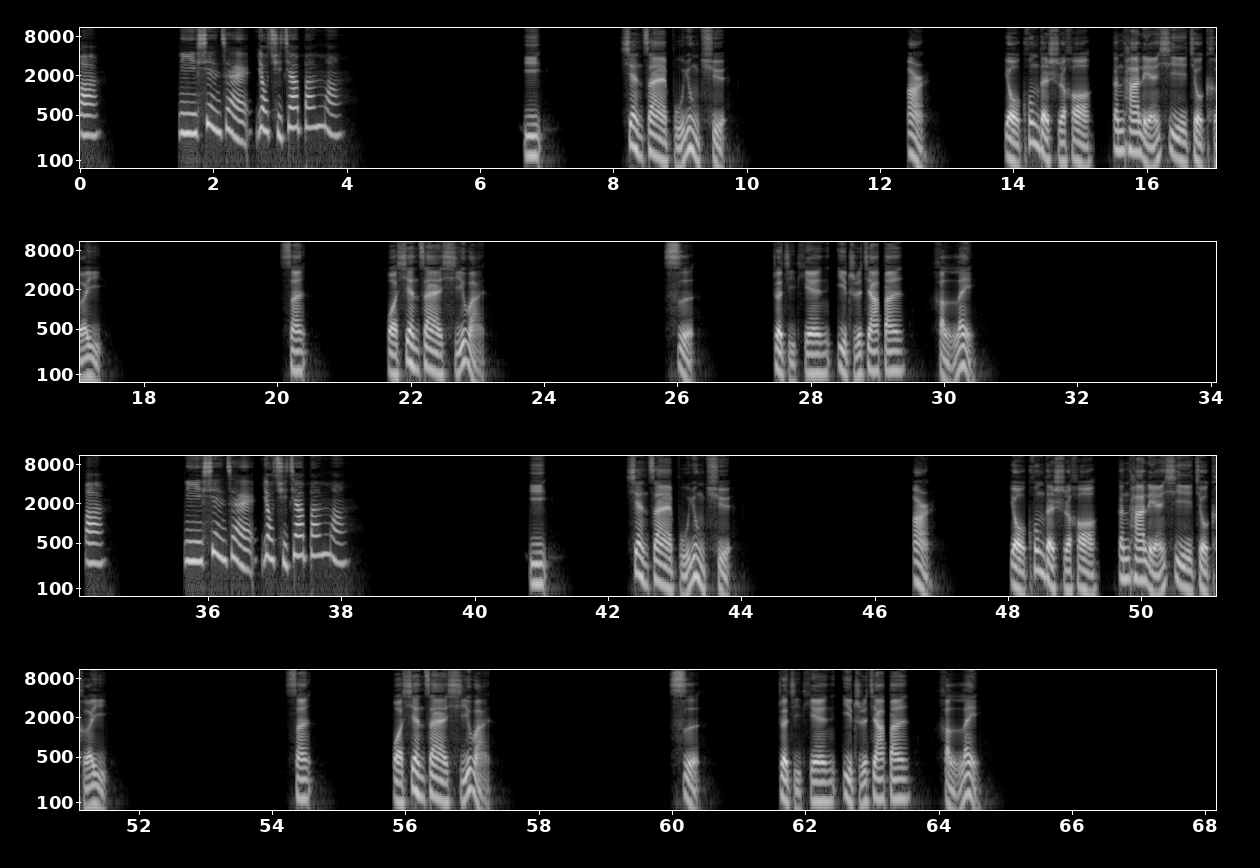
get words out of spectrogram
八，你现在要去加班吗？一，现在不用去。二，有空的时候跟他联系就可以。三，我现在洗碗。四，这几天一直加班。很累。八，你现在要去加班吗？一，现在不用去。二，有空的时候跟他联系就可以。三，我现在洗碗。四，这几天一直加班，很累。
